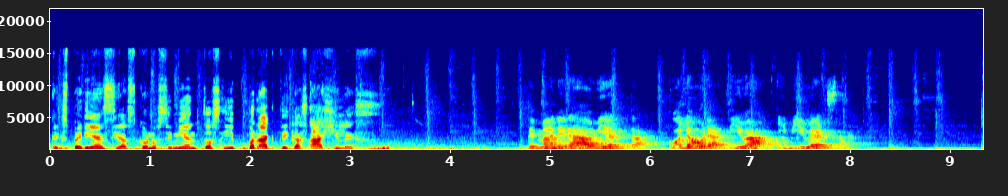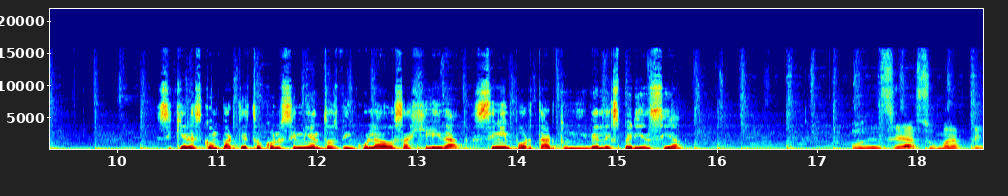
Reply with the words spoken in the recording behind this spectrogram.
experiencias, conocimientos y prácticas ágiles. De manera abierta, colaborativa y diversa. Si quieres compartir tus conocimientos vinculados a agilidad sin importar tu nivel de experiencia, o deseas sumarte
